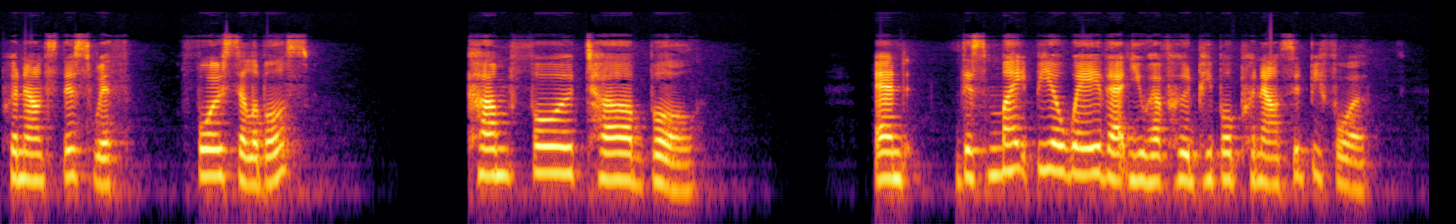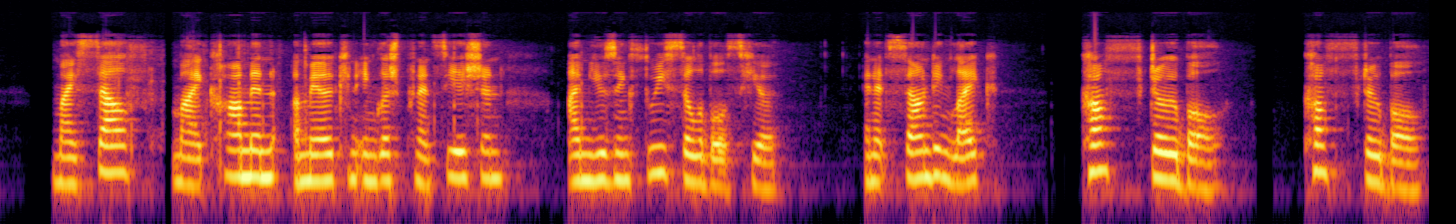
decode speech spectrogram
pronounce this with four syllables, comfortable. And this might be a way that you have heard people pronounce it before. Myself, my common American English pronunciation, I'm using three syllables here, and it's sounding like comfortable, comfortable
